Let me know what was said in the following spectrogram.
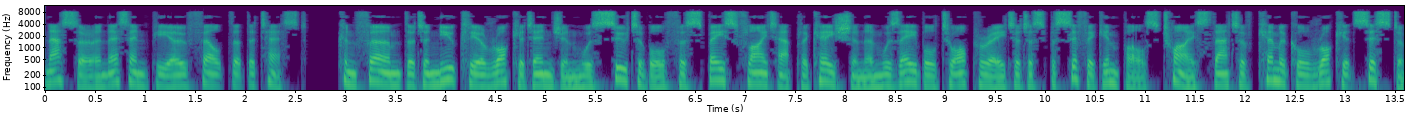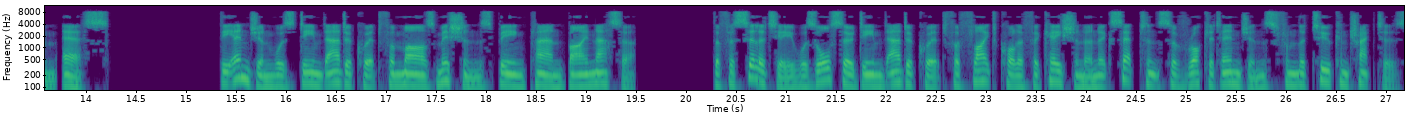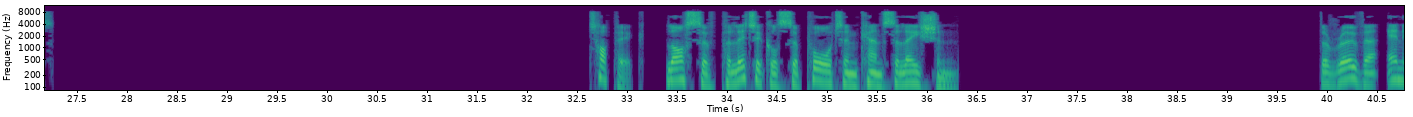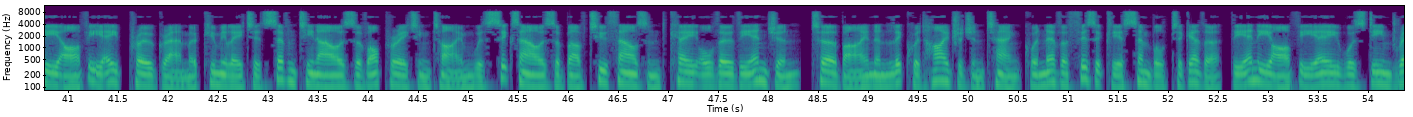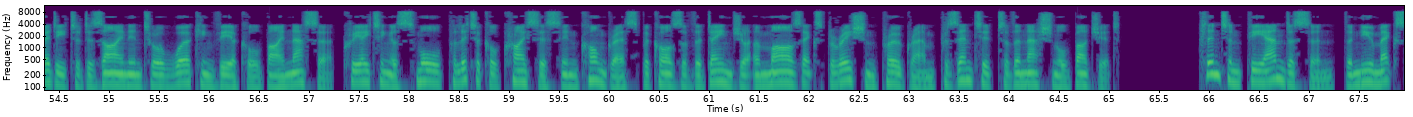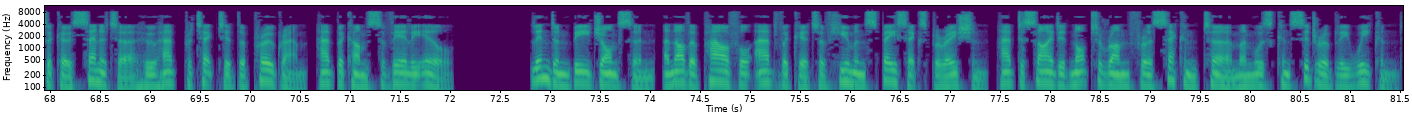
NASA and SNPO felt that the test confirmed that a nuclear rocket engine was suitable for spaceflight application and was able to operate at a specific impulse twice that of chemical rocket system S. The engine was deemed adequate for Mars missions being planned by NASA. The facility was also deemed adequate for flight qualification and acceptance of rocket engines from the two contractors. Topic: Loss of political support and cancellation. The rover, NERVA program accumulated 17 hours of operating time with 6 hours above 2000 K. Although the engine, turbine and liquid hydrogen tank were never physically assembled together, the NERVA was deemed ready to design into a working vehicle by NASA, creating a small political crisis in Congress because of the danger a Mars exploration program presented to the national budget. Clinton P. Anderson, the New Mexico senator who had protected the program, had become severely ill. Lyndon B. Johnson, another powerful advocate of human space exploration, had decided not to run for a second term and was considerably weakened.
